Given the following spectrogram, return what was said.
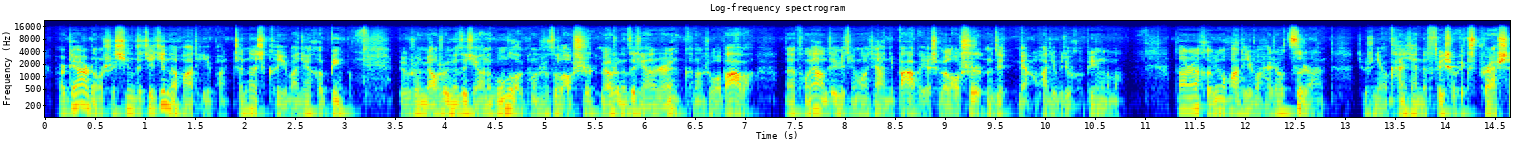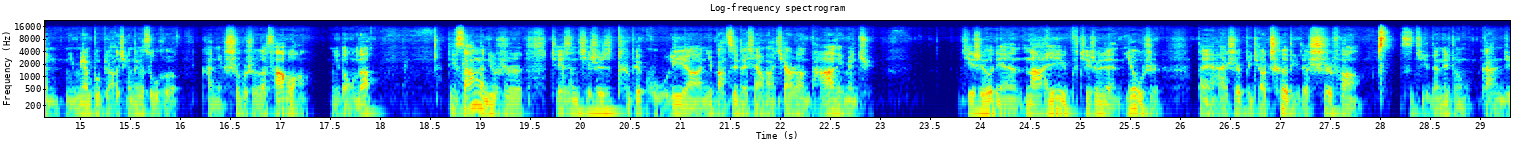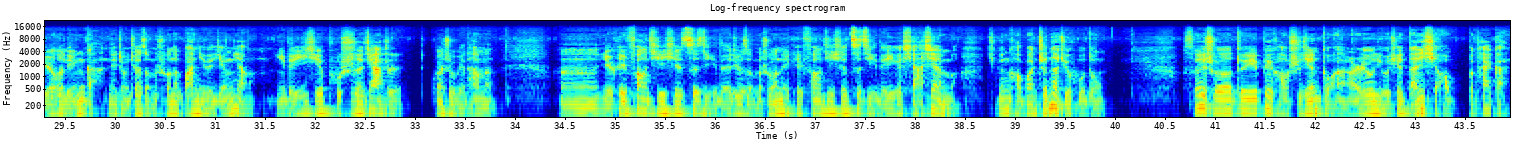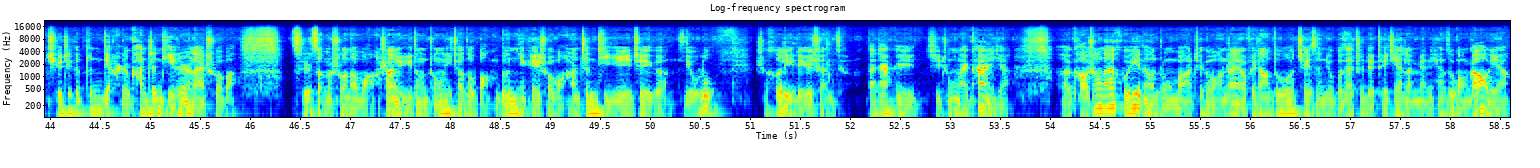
而第二种是性质接近的话题吧，真的是可以完全合并，比如说描述一个最喜欢的工作，可能是做老师；描述一个最喜欢的人，可能是我爸爸。那同样这个情况下，你爸爸也是个老师，那这两个话题不就合并了吗？当然，合并话题吧，还是要自然，就是你要看一下你的 facial expression，你面部表情那个组合，看你适不适合撒谎，你懂的。第三个就是 Jason 其实特别鼓励啊，你把自己的想法加入到答案里面去，即使有点 naive，即使有点幼稚，但也还是比较彻底的释放 自己的那种感觉和灵感，那种叫怎么说呢？把你的营养，你的一些普世的价值灌输给他们。嗯，也可以放弃一些自己的，就怎么说呢？也可以放弃一些自己的一个下限吧，去跟考官真的去互动。所以说，对于备考时间短而又有些胆小、不太敢去这个蹲点就看真题的人来说吧，其实怎么说呢？网上有一种东西叫做网蹲，你可以说网上真题这个流露是合理的一个选择，大家可以集中来看一下。呃，考生来回忆当中吧，这个网站有非常多，Jason 就不在这里推荐了，免得像做广告一样。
